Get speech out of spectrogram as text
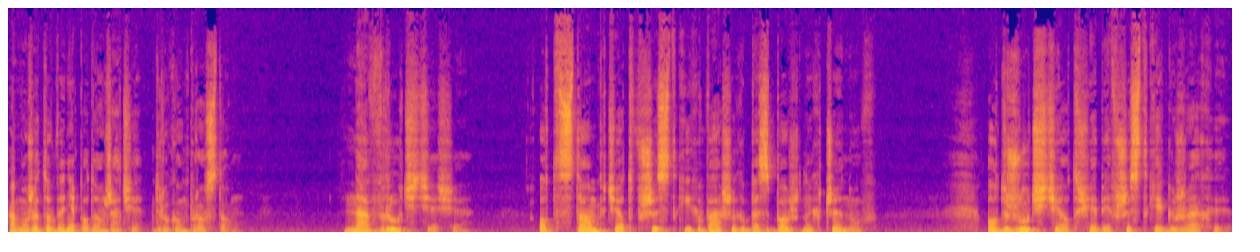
A może to wy nie podążacie drogą prostą? Nawróćcie się, odstąpcie od wszystkich waszych bezbożnych czynów Odrzućcie od siebie wszystkie grzechy.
